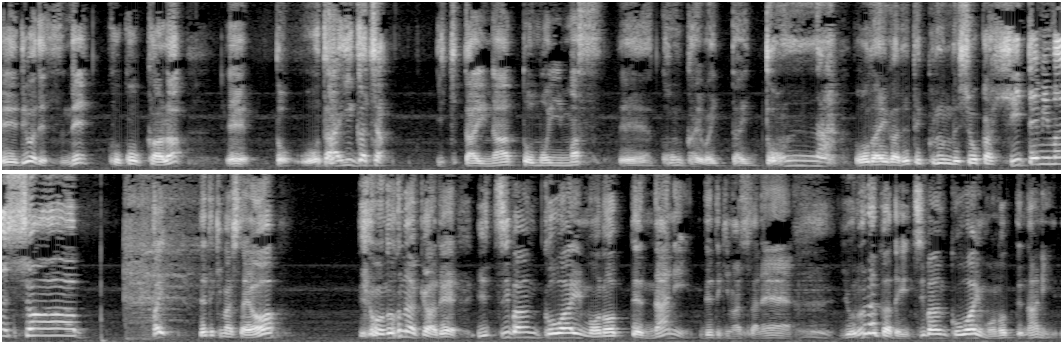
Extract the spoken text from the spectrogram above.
えー、ではですね、ここから、えー、っと、お題ガチャ、いきたいなと思います。えー、今回は一体どんなお題が出てくるんでしょうか？引いてみましょうはい、出てきましたよ。世の中で一番怖いものって何？出てきましたね。世の中で一番怖いものって何？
